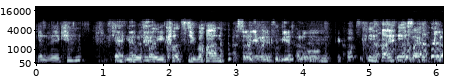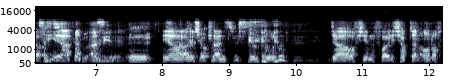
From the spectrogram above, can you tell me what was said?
Den Weg. Ich habe übel voll gekotzt, die Bahn. Hast du dann jemand informiert? Hallo? Gekotzt? Nein. Hast du einfach gelassen? Ja. Du Assi, ey. Äh, ja, Aber hätte ein ich auch kleines bisschen so. Ja, auf jeden Fall. Ich habe dann auch noch,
